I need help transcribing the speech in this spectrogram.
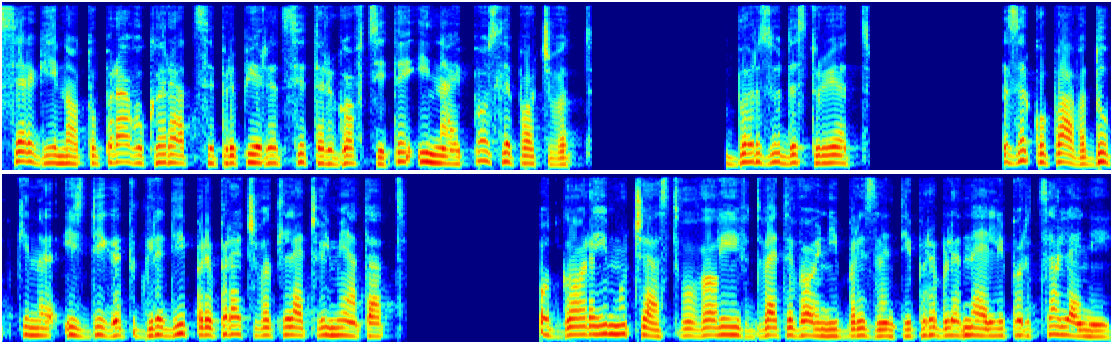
Сергиното право карат се препират се търговците и най-после почват. Бързо да строят. Закопават дубкина, издигат гради, препречват летви мятат. Отгоре им участвували и в двете войни брезенти пребледнели парцалени.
